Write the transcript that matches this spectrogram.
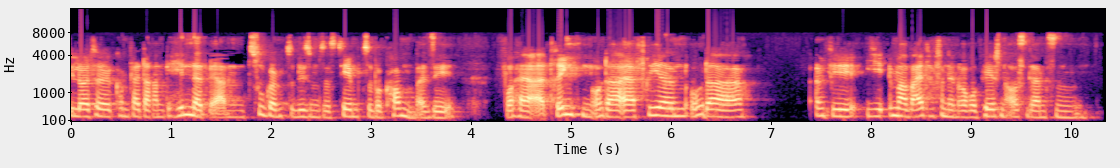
die Leute komplett daran gehindert werden, Zugang zu diesem System zu bekommen, weil sie vorher ertrinken oder erfrieren oder irgendwie immer weiter von den europäischen Außengrenzen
